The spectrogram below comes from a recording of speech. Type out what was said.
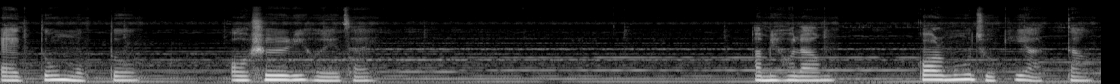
একদম মুক্ত, অশরীরী হয়ে যায়। আমি হলাম কর্মযোগী আত্মা।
